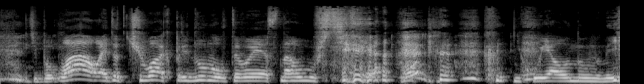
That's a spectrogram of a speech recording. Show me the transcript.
Типа, вау, этот чувак придумал ТВС наушники. Нихуя он умный.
